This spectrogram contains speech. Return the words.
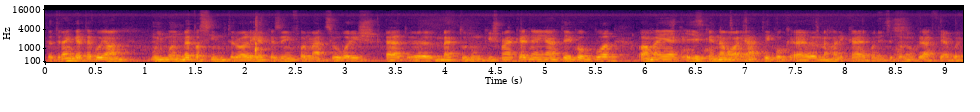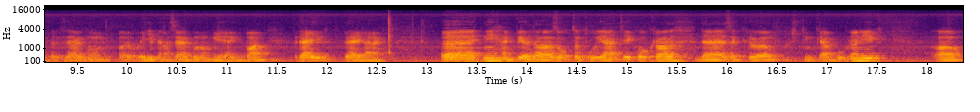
Tehát rengeteg olyan úgymond metaszintről érkező információval is el, meg tudunk ismerkedni a játékokból, amelyek egyébként nem a játékok mechanikájában, az ikonográfiában, vagy egyébként az ergonomiákban rejlenek. Néhány példa az oktatójátékokról, de ezekről most inkább ugranék. A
